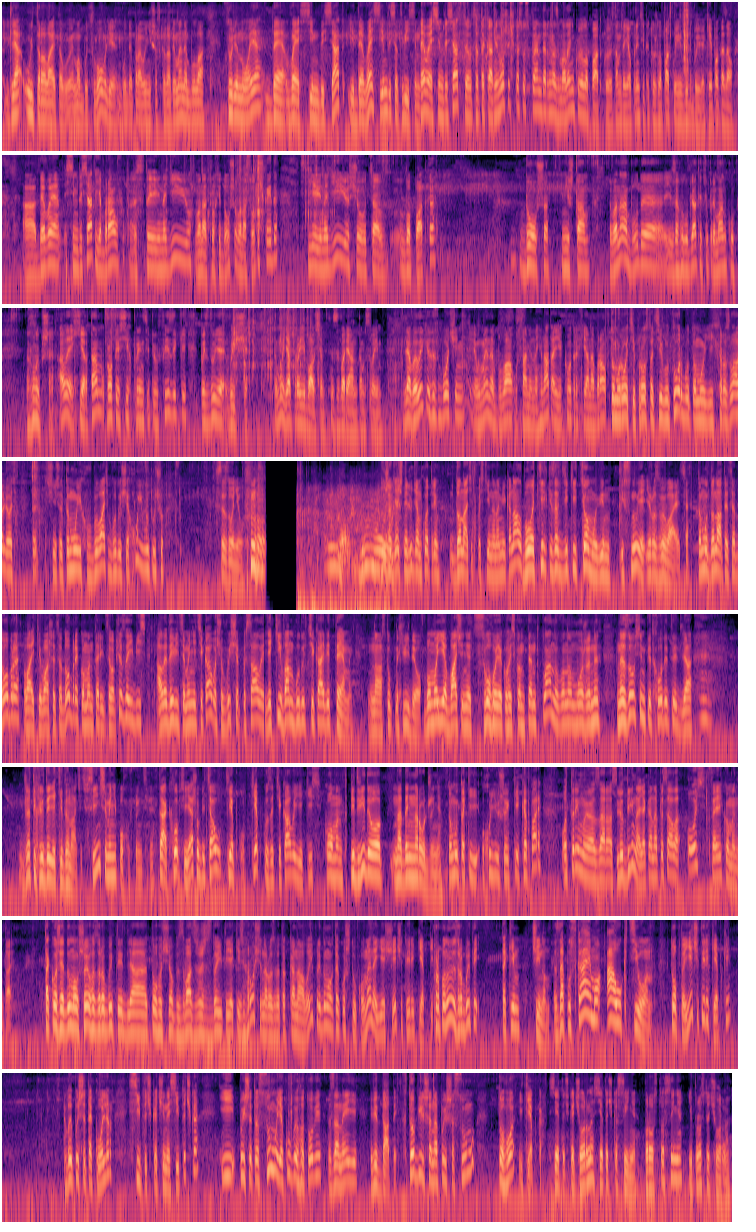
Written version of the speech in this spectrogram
Для ультралайтової, мабуть, ловлі буде правильніше сказати. У мене була Цуріноя DV70 і DV78. DV70 це оце така міношечка суспендерна з маленькою лопаткою, там де я в принципі ту ж лопатку і відбив, як я показав. А DV70 я брав е, з тією надією, вона трохи довша, вона соточка йде. З тією надією, що ця лопатка довша, ніж там, вона буде заглубляти цю приманку глибше. Але хер там проти всіх принципів фізики пиздує вище. Тому я проїбався з варіантом своїм. Для великих збочень у мене була у самі нагіната, котрих я набрав в тому році просто цілу торбу, тому їх розлавлювати, точніше, тому їх вбивати буду ще хуєву тучу сезонів. Дуже вдячний людям, котрі донатять постійно на мій канал, бо тільки завдяки цьому він існує і розвивається. Тому донати це добре, лайки ваші це добре, коментарі це взагалі заїбісь. Але дивіться, мені цікаво, щоб ви ще писали, які вам будуть цікаві теми. Наступних відео, бо моє бачення свого якогось контент-плану воно може не, не зовсім підходити для для тих людей, які донатять. Всі інші мені похуй, в принципі. Так, хлопці, я ж обіцяв кепку. Кепку за цікавий якийсь комент під відео на день народження. Тому такий охуївший кепар отримує зараз людина, яка написала ось цей коментар. Також я думав, що його зробити для того, щоб з вас же здоїти якісь гроші на розвиток каналу, і придумав таку штуку. У мене є ще 4 кепки. Пропоную зробити таким чином: запускаємо аукціон. Тобто є 4 кепки. Ви пишете колір, сіточка чи не сіточка, і пишете суму, яку ви готові за неї віддати. Хто більше напише суму, того і кепка. Сіточка чорна, сіточка синя. Просто синя і просто чорна.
